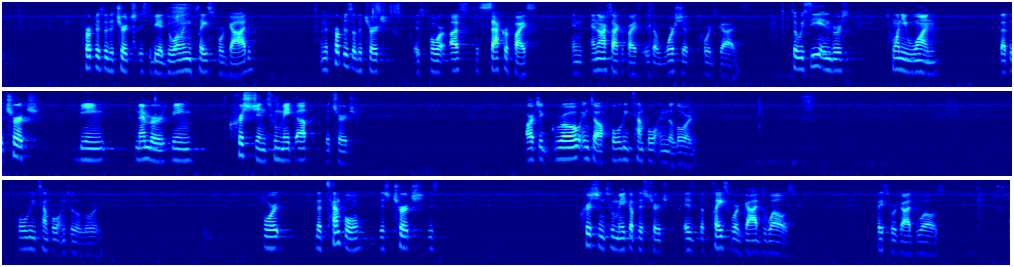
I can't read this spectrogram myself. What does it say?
The purpose of the church is to be a dwelling place for God. And the purpose of the church is for us to sacrifice, and, and our sacrifice is a worship towards God. So we see in verse 21 that the church, being members, being Christians who make up the church, are to grow into a holy temple in the Lord. Holy temple unto the Lord. For the temple this church, this Christians who make up this church, is the place where God dwells. Place where God dwells.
